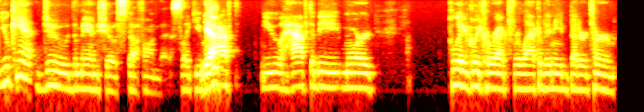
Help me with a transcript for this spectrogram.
you can't do the Man Show stuff on this. Like you Yeah. have to, you have to be more politically correct, for lack of any better term,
